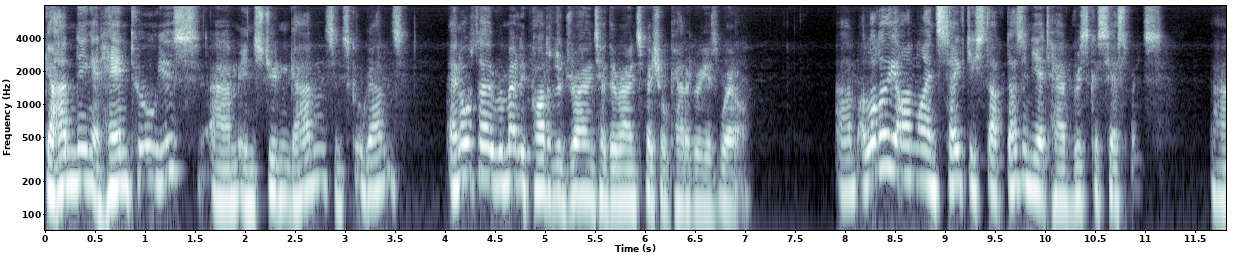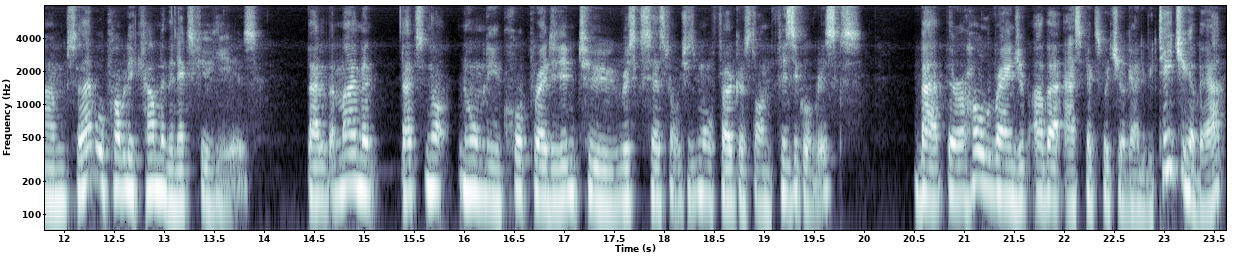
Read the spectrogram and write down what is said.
gardening and hand tool use um, in student gardens and school gardens, and also remotely piloted drones have their own special category as well. Um, a lot of the online safety stuff doesn't yet have risk assessments. Um, so that will probably come in the next few years. But at the moment, that's not normally incorporated into risk assessment, which is more focused on physical risks. But there are a whole range of other aspects which you're going to be teaching about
